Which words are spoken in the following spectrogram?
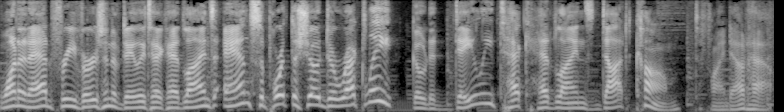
Want an ad free version of Daily Tech Headlines and support the show directly? Go to dailytechheadlines.com to find out how.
